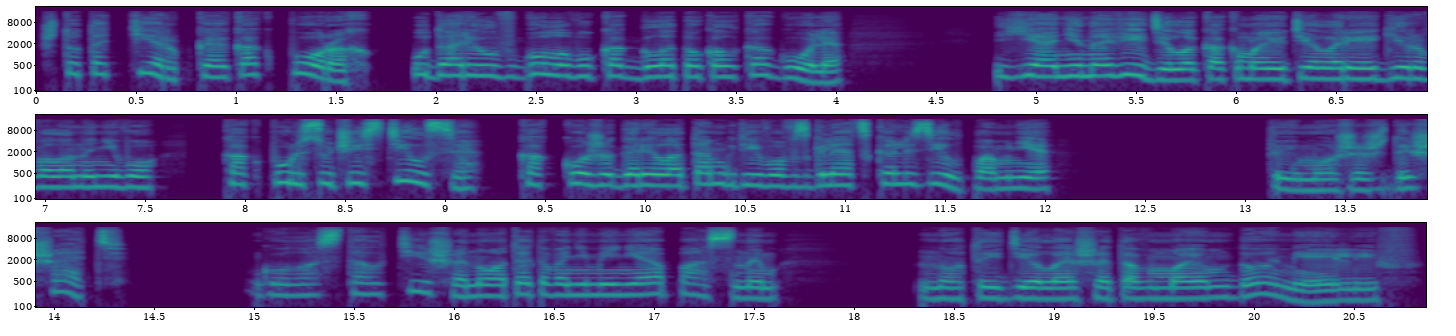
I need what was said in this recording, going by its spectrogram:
что-то терпкое, как порох, ударил в голову, как глоток алкоголя. Я ненавидела, как мое тело реагировало на него, как пульс участился, как кожа горела там, где его взгляд скользил по мне. «Ты можешь дышать». Голос стал тише, но от этого не менее опасным. «Но ты делаешь это в моем доме, Элиф,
